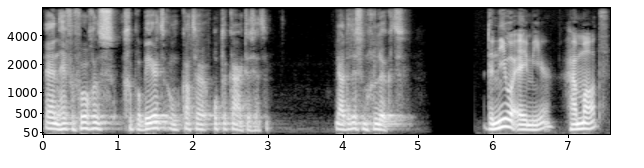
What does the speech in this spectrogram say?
En heeft vervolgens geprobeerd om Qatar op de kaart te zetten. Nou, dat is hem gelukt. De nieuwe emir, Hamad,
